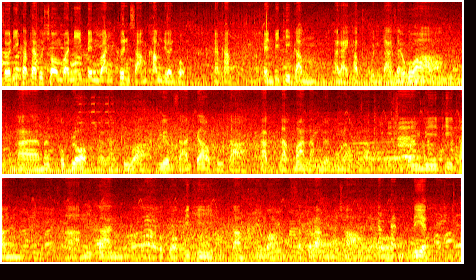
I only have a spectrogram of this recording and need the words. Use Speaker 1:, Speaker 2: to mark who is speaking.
Speaker 1: สวัสดีครับท่านผู้ชมวันนี้เป็นวันขึ้น3ค่ำเดือน6นะครับเป็นพิธีกรรมอะไรครับคุณตาชั
Speaker 2: เรี
Speaker 1: น
Speaker 2: ยก
Speaker 1: พง
Speaker 2: ว่า
Speaker 1: ศ์
Speaker 2: อ่ามันครบรอบนะครับคือว่าเรื่องศาลเจ้าปูตา
Speaker 1: ครับ
Speaker 2: หลักบ้านหลักเมืองของเรานะครับต้องมีที่ทำอ่า มีการประกอบพิธีกรรมเรียกว่าสักการะบูชาแล้วก็เรียก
